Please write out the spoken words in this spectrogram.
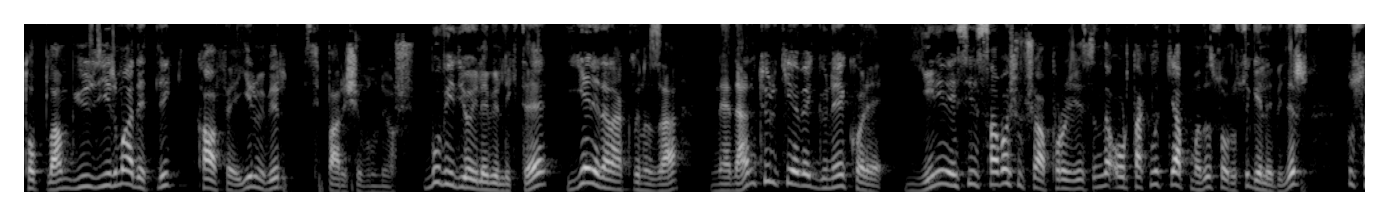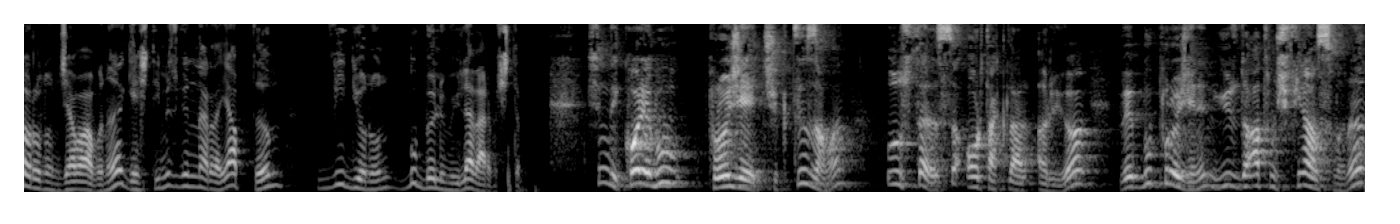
toplam 120 adetlik KF-21 siparişi bulunuyor. Bu video ile birlikte yeniden aklınıza neden Türkiye ve Güney Kore yeni nesil savaş uçağı projesinde ortaklık yapmadı sorusu gelebilir. Bu sorunun cevabını geçtiğimiz günlerde yaptığım videonun bu bölümüyle vermiştim. Şimdi Kore bu projeye çıktığı zaman uluslararası ortaklar arıyor ve bu projenin %60 finansmanı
